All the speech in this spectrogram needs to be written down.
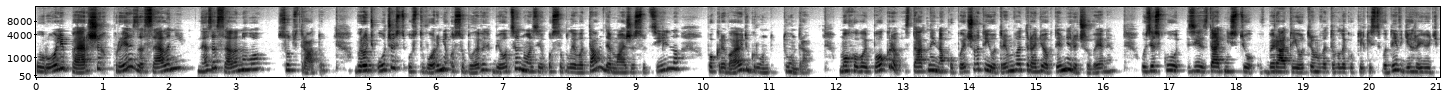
у ролі перших при заселенні незаселеного субстрату, беруть участь у створенні особливих біоценозів, особливо там, де майже суцільно покривають ґрунт тундра. Моховий покрив здатний накопичувати і утримувати радіоактивні речовини. У зв'язку зі здатністю вбирати і утримувати велику кількість води відіграють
